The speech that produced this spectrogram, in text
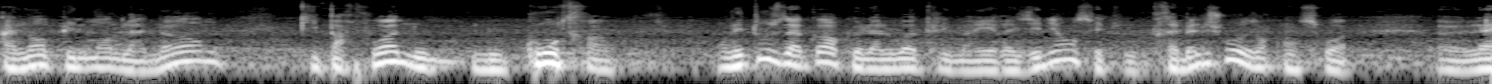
un empilement de la norme qui parfois nous, nous contraint. On est tous d'accord que la loi climat et résilience est une très belle chose en soi. Euh, la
